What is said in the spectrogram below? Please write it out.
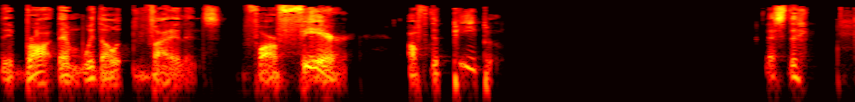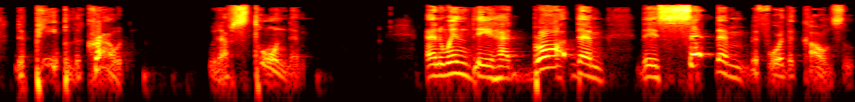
they brought them without violence for fear of the people. Lest the, the people, the crowd, would have stoned them. And when they had brought them, they set them before the council.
